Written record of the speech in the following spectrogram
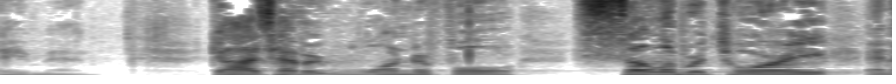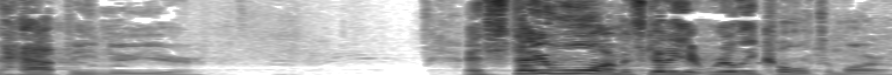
Amen. Guys, have a wonderful, celebratory, and happy new year. And stay warm. It's going to get really cold tomorrow.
